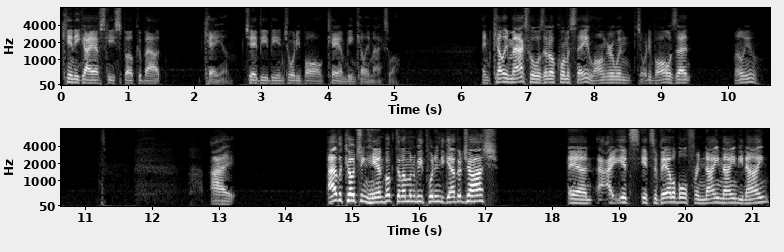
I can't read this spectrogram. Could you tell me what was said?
Kenny Gajewski spoke about KM. JB being Jordy Bahl, KM being Kelly Maxwell. And Kelly Maxwell was at Oklahoma State longer when Jordy Bahl was at OU. I I have a coaching handbook that I'm going to be putting together, Josh, and I, it's it's available for nine ninety nine.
